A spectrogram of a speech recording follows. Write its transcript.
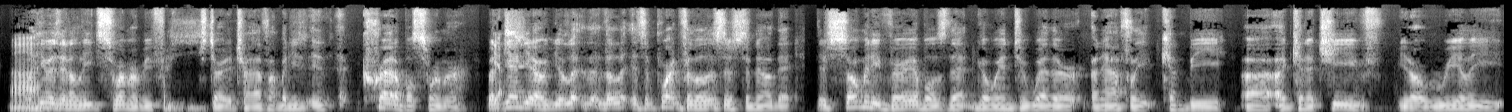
uh, he was an elite swimmer before he started triathlon, but he's an incredible swimmer. But yes. again, you know, the, the, it's important for the listeners to know that there's so many variables that go into whether an athlete can be uh, can achieve, you know, really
